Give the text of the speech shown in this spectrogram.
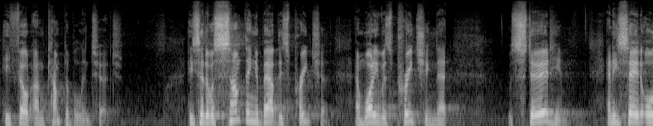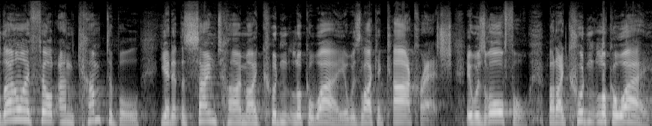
he felt uncomfortable in church. He said there was something about this preacher and what he was preaching that stirred him. And he said, although I felt uncomfortable, yet at the same time I couldn't look away. It was like a car crash. It was awful, but I couldn't look away.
